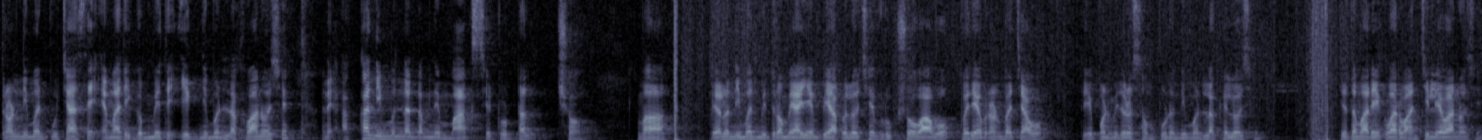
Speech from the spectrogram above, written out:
ત્રણ નિબંધ પૂછાશે, એમાંથી ગમે તે એક નિબંધ લખવાનો છે અને આખા નિબંધના તમને માર્ક્સ છે ટોટલ છ. માં પહેલો નિબંધ મિત્રો મેં આઈએમપી આપેલો છે, વૃક્ષો વાવો, પર્યાવરણ બચાવો. તો એ પણ મિત્રો સંપૂર્ણ નિબંધ લખેલો છે. જે તમારે એકવાર વાંચી લેવાનો છે.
